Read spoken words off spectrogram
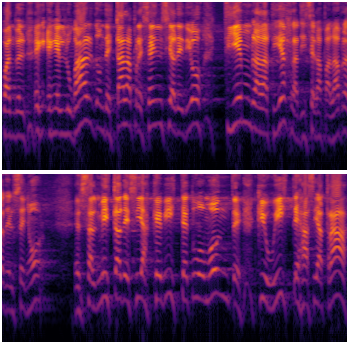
Cuando en, el lugar donde está la presencia de Dios, tiembla la tierra, dice la palabra del Señor. El salmista decía, que viste tú, oh monte, que huiste hacia atrás,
